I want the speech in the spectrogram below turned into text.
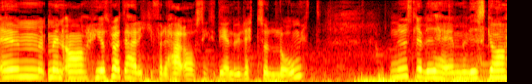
Ehm, men ja, jag tror att det här räcker för det här avsnittet. Det är ändå rätt så långt. Nu ska vi hem. Vi ska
